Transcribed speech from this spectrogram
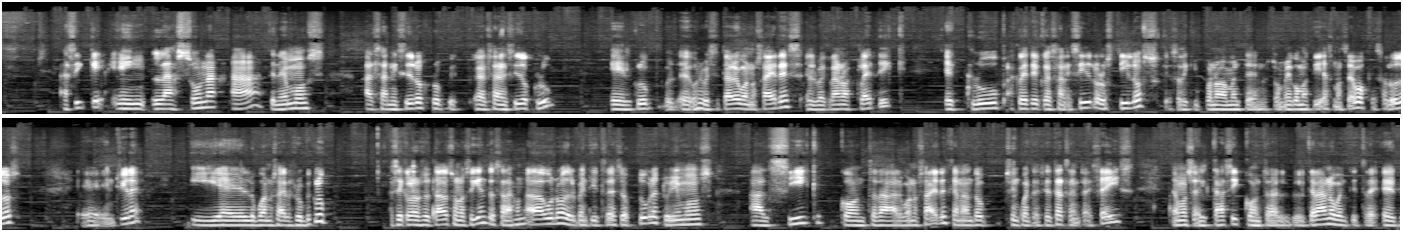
Así que en la zona A tenemos al San Isidro Club, San Club el Club eh, Universitario de Buenos Aires, el Belgrano Athletic, el Club Atlético de San Isidro, los Tilos, que es el equipo nuevamente de nuestro amigo Matías Macebo, que saludos, eh, en Chile, y el Buenos Aires Rugby Club. Así que los resultados son los siguientes. A la jornada 1 del 23 de octubre tuvimos al SIG contra el Buenos Aires, ganando 57 a 36. Tenemos el Casi contra el Belgrano, 23, eh,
